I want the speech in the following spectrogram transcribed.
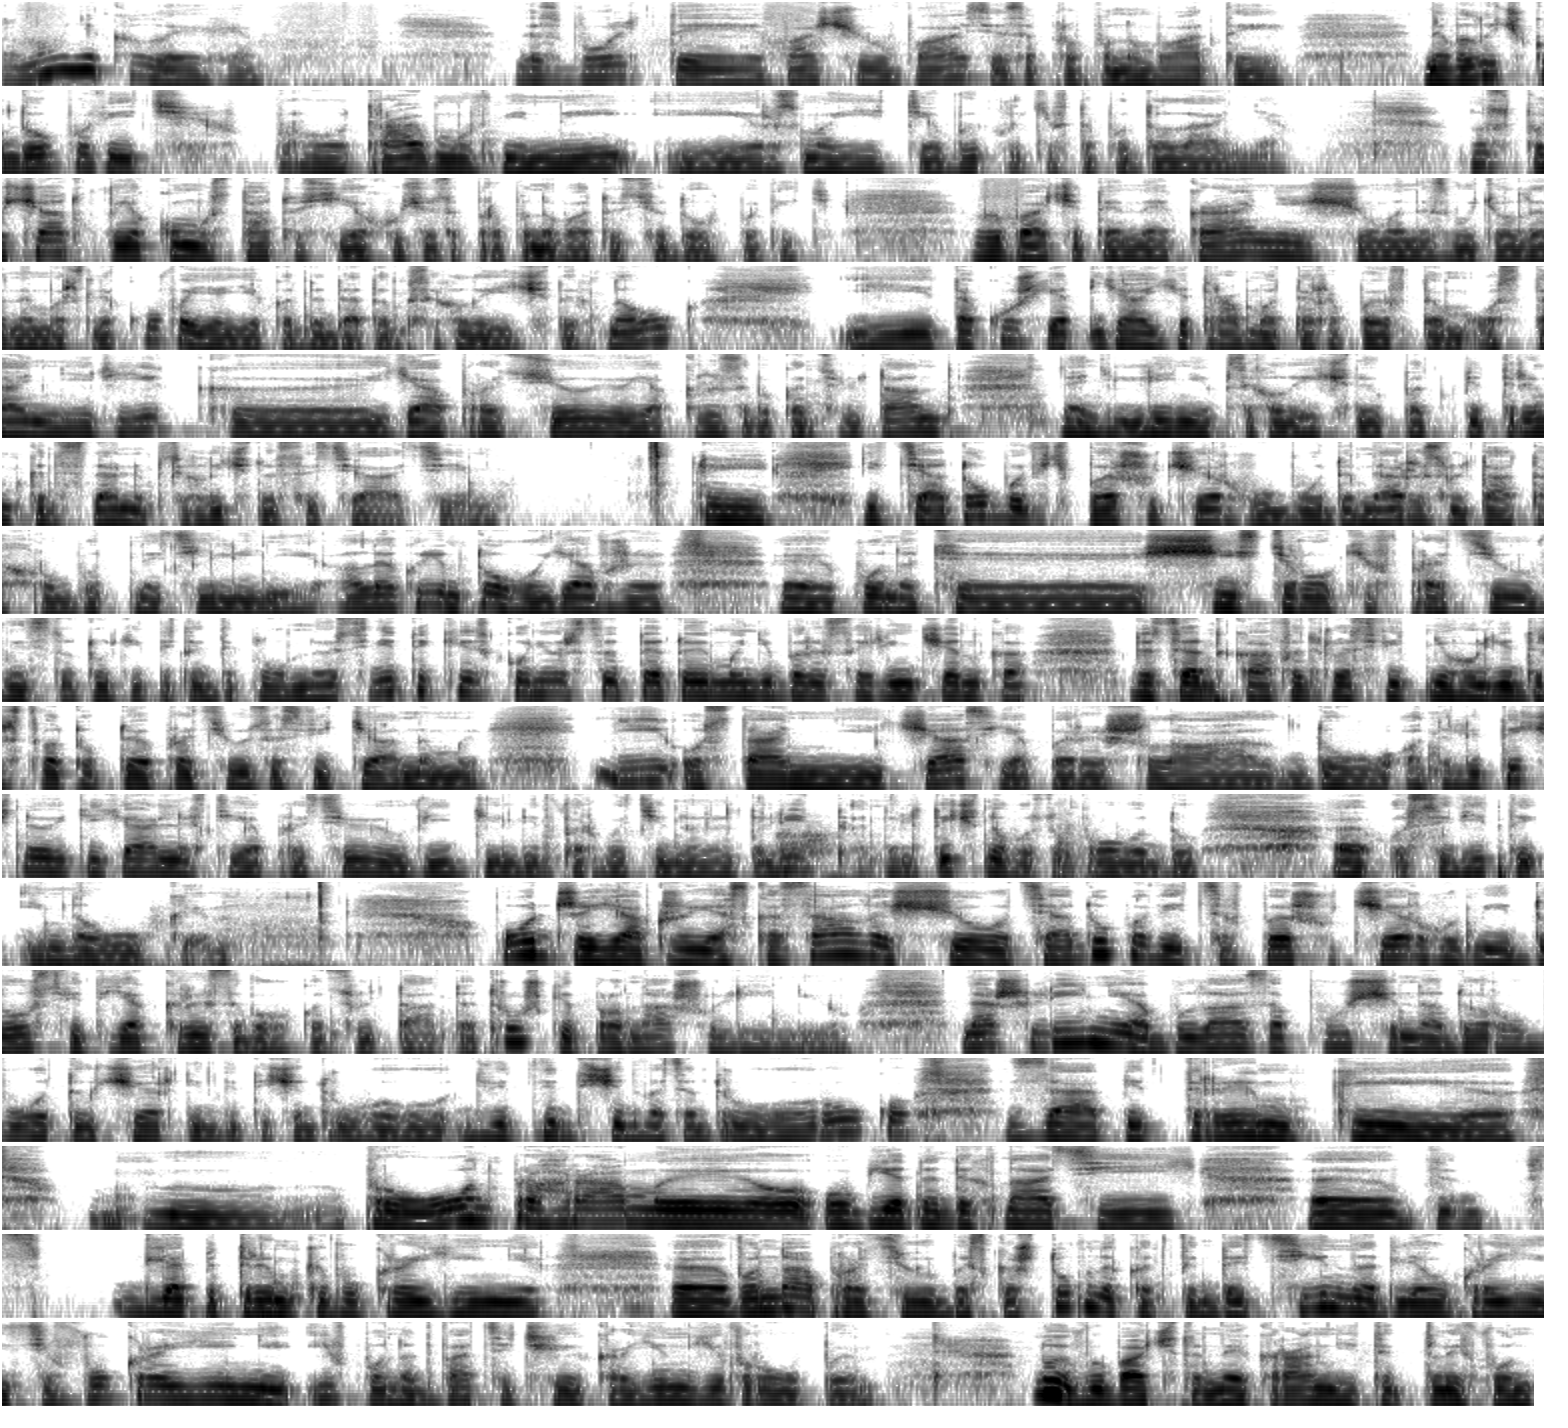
Шановні колеги, дозвольте вашій увазі запропонувати невеличку доповідь про травму війни і розмаїття викликів та подолання. Ну, спочатку, в якому статусі я хочу запропонувати цю доповідь. Ви бачите на екрані, що мене звуть Олена Мерзлякова, я є кандидатом психологічних наук, і також я, я є травматерапевтом. Останній рік е, я працюю як кризовий консультант на лінії психологічної підтримки Національної психологічної асоціації. І, і ця доповідь в першу чергу буде на результатах роботи на цій лінії. Але крім того, я вже е, понад 6 років працюю в інституті післядипломної освіти Київського університету імені Бориса Рінченка, доцент кафедри освітнього лідерства, тобто я працюю з освітянами. І останній час я перейшла до аналітичної діяльності. Я працюю у відділі інформаційно-аналітичного супроводу е, освіти і науки. Отже, як же я сказала, що ця доповідь це в першу чергу мій досвід як кризового консультанта. Трошки про нашу лінію. Наша лінія була запущена до роботи у червні 2002, 2022 року за підтримки ПРООН програми Об'єднаних Націй. Для підтримки в Україні Е, вона працює безкоштовно, конфіденційно для українців в Україні і в понад 20 країн Європи. Ну і ви бачите на екрані телефон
